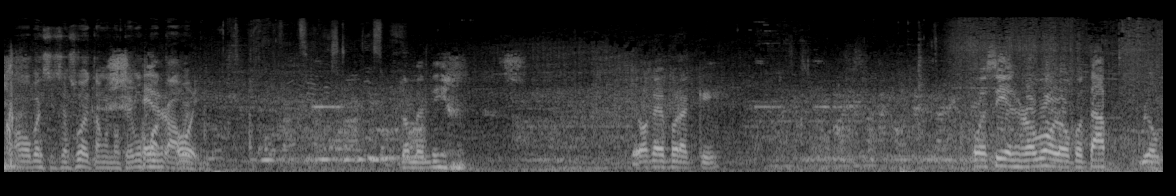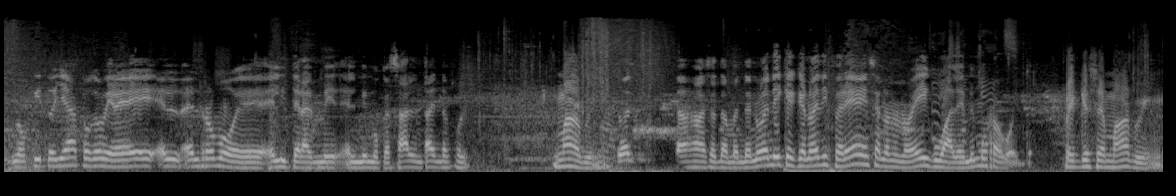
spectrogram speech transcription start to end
Vamos a ver si se sueltan o nos tenemos para acá. hoy. No mentira. Te voy a caer por aquí. Pues sí, el robo loco está lo, loquito ya, porque mira, eh, el, el robo es, es literal el mismo que sale en Titanfall. Marvin. No Ajá, exactamente. No es ni que, que no hay diferencia, no, no, no, es igual, el mismo robot. Hay que ser Marvin,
